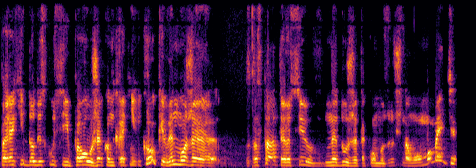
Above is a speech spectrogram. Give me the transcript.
перехід до дискусії про вже конкретні кроки він може застати Росію в не дуже такому зручному моменті,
